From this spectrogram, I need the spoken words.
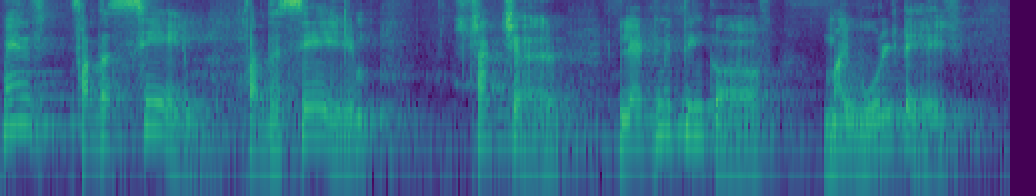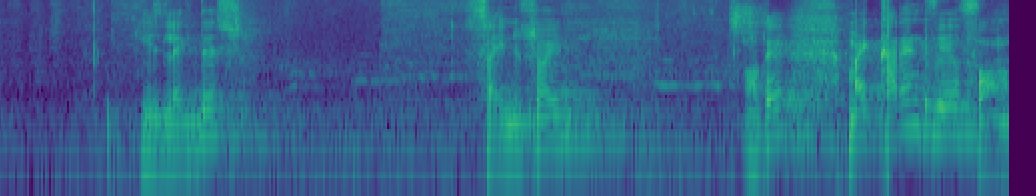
means for the same, for the same structure, let me think of my voltage is like this, sinusoid, okay. My current waveform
